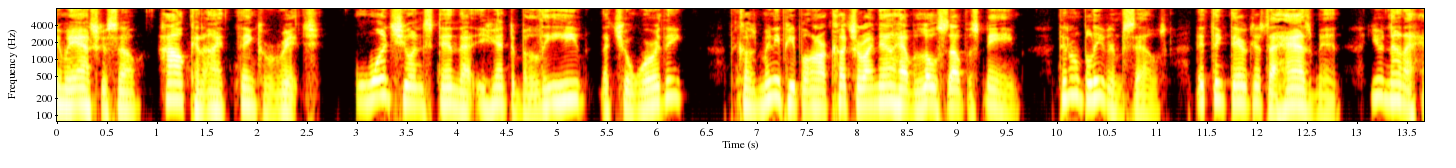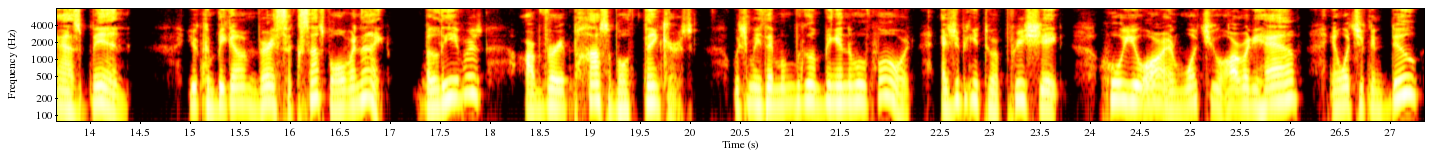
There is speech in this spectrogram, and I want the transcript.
You may ask yourself, how can I think rich? Once you understand that, you have to believe that you're worthy, because many people in our culture right now have low self-esteem. They don't believe in themselves. They think they're just a has-been. You're not a has-been. You can become very successful overnight. Believers are very possible thinkers, which means they're begin to move forward. As you begin to appreciate who you are and what you already have and what you can do,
